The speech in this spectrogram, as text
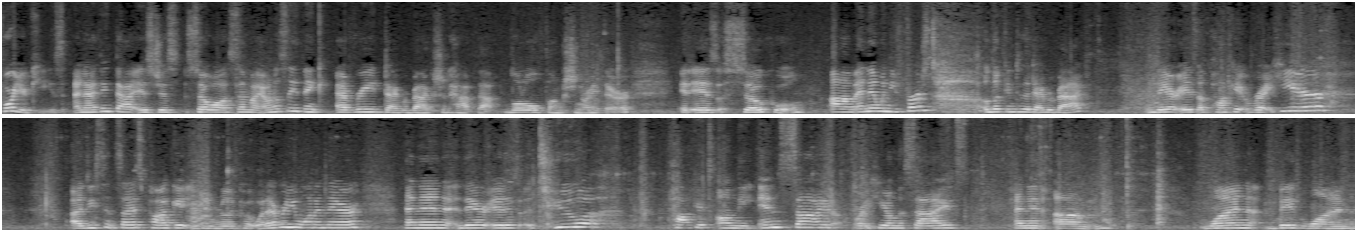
for your keys. And I think that is just so awesome. I honestly think every diaper bag should have that little function right there. It is so cool. Um, and then when you first look into the diaper bag, there is a pocket right here, a decent sized pocket. You can really put whatever you want in there. And then there is two pockets on the inside, right here on the sides. And then um, one big one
